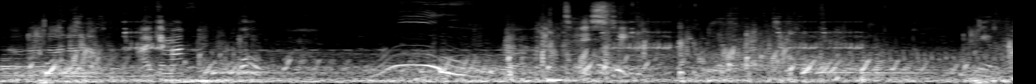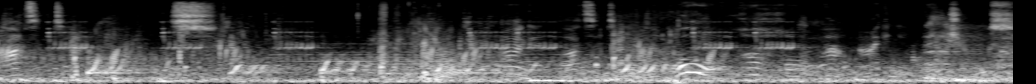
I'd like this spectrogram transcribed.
No, no, no, no, no. I get my... Oh. Ooh. Tasty. We have lots of tea. Oh, I got lots of tea. Oh, oh, oh, wow. Now I can eat chunks.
